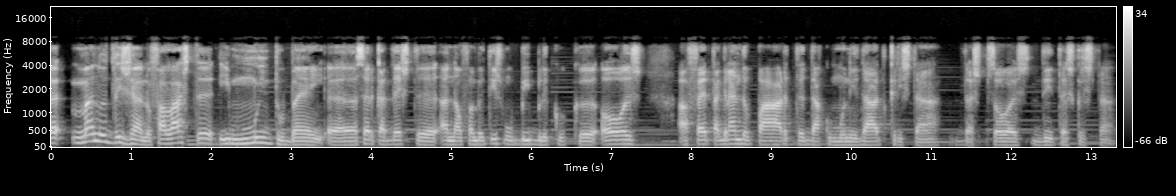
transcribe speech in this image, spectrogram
Uh, Mano Dijano, falaste e muito bem uh, acerca deste analfabetismo bíblico que hoje afeta grande parte da comunidade cristã das pessoas ditas cristãs.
